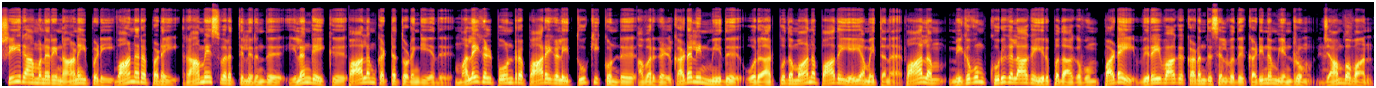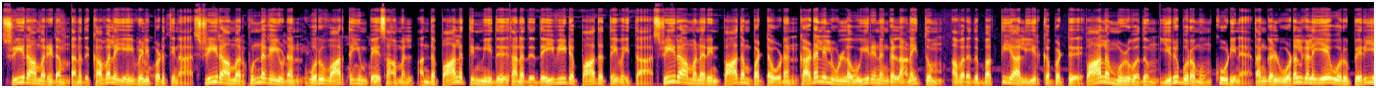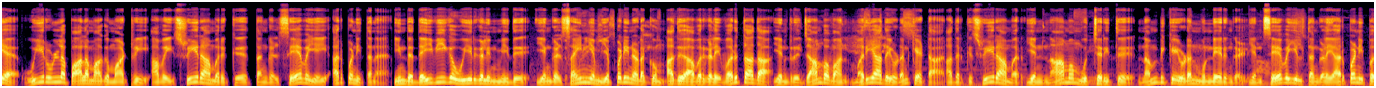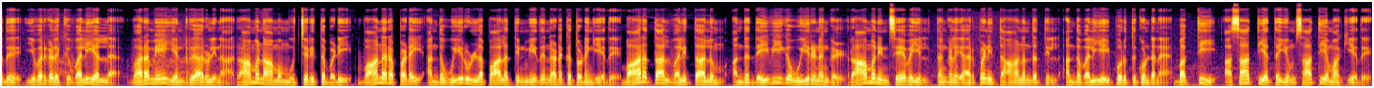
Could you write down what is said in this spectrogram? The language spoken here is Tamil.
ஸ்ரீராமனரின் ஆணைப்படி வானரப்படை ராமேஸ்வரத்திலிருந்து இலங்கைக்கு பாலம் கட்டத் தொடங்கியது. மலைகள் போன்ற பாறைகளை தூக்கிக் கொண்டு அவர்கள் கடலின் மீது ஒரு அற்புதமான பாதையை அமைத்தனர். பாலம் மிகவும் குறுகலாக இருப்பதாகவும் படை விரைவாக கடந்து செல்வது கடினம் என்றும் ஜாம்பவான் ஸ்ரீராமரிடம் தனது கவலையை வெளிப்படுத்தினார். ஸ்ரீராமர் புன்னகையுடன் ஒரு வார்த்தையும் பேசாமல் அந்த பாலத்தின் மீது தனது தெய்வீக பாதத்தை வைத்தார். ஸ்ரீராமனரின் பாதம் பட்டவுடன் கடலில் உள்ள உயிரினங்கள் அனைத்தும் அவரது பக்தியால் ஈர்க்கப்பட்டு பாலம் முழுவதும் இருபுறமும் கூடின. தங்கள் உடல்களையே ஒரு பெரிய உயிருள்ள பாலமாக மாற்றி அவை ஸ்ரீராமருக்கு தங்கள் சேவையை அர்ப்பணித்தன. இந்த தெய்வீக உயிர்களின் மீது எங்கள் சைன்யம் எப்படி நடக்கும் அது அவர்களை வருத்தாதா? என்று ஜாம்பவான் மரியாதையுடன் கேட்டார். அதற்கு ஸ்ரீராமர் என் நாமம் உச்சரித்து நம்பிக்கையுடன் முன்னேறுங்கள். என் சேவையில் தங்களை அர்ப்பணிப்பது இவர்களுக்கு வலி அல்ல வரமே என்று அருளினார். ராமநாமம் உச்சரித்தபடி வானரப்படை அந்த உயிருள்ள பாலத்தின் மீது நடக்கத் தொடங்கியது. பாரத்தால் வலித்தாலும் அந்த தெய்வீக உயிரினங்கள் ராமனின் சேவையில் தங்களை அர்ப்பணித்த ஆனந்தத்தில் அந்த வலியை பொறுத்து கொண்டன. பக்தி அசாத்தியத்தையும் சாத்தியமாக்கியது.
